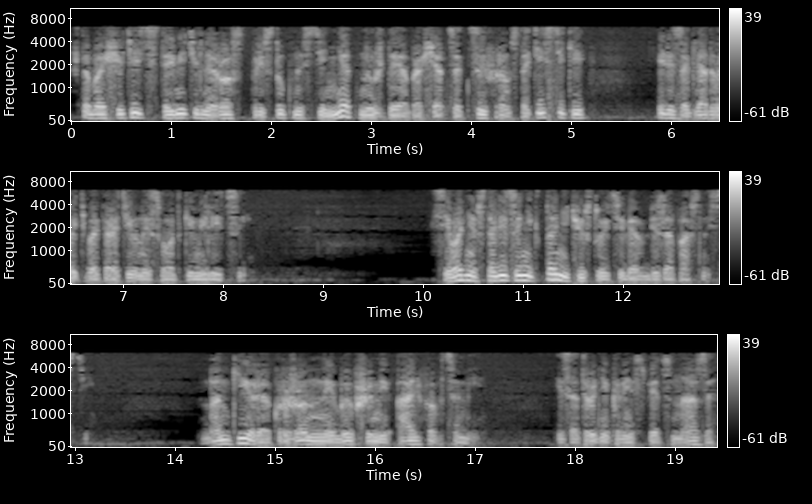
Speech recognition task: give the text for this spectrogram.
Чтобы ощутить стремительный рост преступности, нет нужды обращаться к цифрам статистики или заглядывать в оперативные сводки милиции. Сегодня в столице никто не чувствует себя в безопасности. Банкиры, окруженные бывшими альфовцами и сотрудниками спецназа,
